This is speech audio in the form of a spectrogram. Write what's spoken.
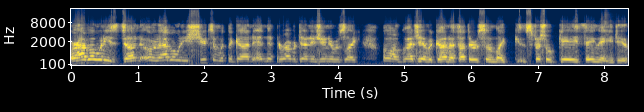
Or how about when he's done? Or how about when he shoots him with the gun, and then Robert Downey Jr. was like, "Oh, I'm glad you have a gun. I thought there was some like special gay thing that you do."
